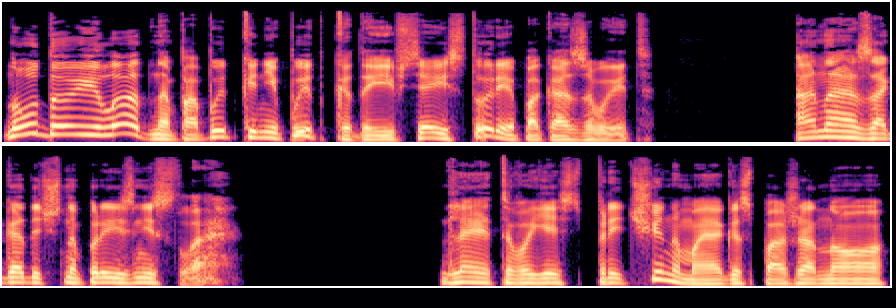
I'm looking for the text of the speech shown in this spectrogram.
Ну да и ладно, попытка не пытка, да и вся история показывает. Она загадочно произнесла. Для этого есть причина, моя госпожа, но...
